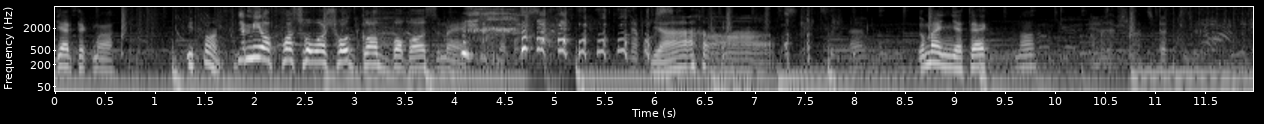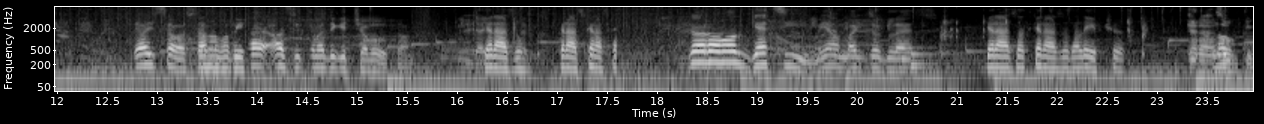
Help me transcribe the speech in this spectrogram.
Gyertek, már. Itt van. De mi a faszom a shotgunba, bazd meg? Ne bassz. Já. Na menjetek, na. Na megyek srácok. Tedd tőle. Jaj, szavaztam. A. Azt hittem, eddig itt sem voltam. Mindjárt Kerázunk. jöttek. Keráz, keráz, Gyere van, geci! Milyen megdög lesz? Kerázzad, kerázzad a lépcsőt. Kerázom. Noki.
